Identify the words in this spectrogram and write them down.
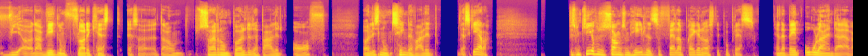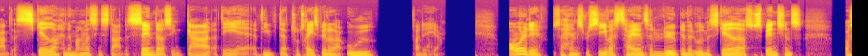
vir- og der er virkelig nogle flotte kast, altså, der er nogle, så er der nogle bolde, der er bare lidt off, og ligesom nogle ting, der var lidt, hvad sker der? Hvis man kigger på sæsonen som helhed, så falder brikkerne også lidt på plads. Han er bag en o der er ramt af skader. Han har manglet sin start center og sin guard, og det er, de, der er to-tre spillere, der er ude fra det her. Oven i det, så hans receivers, tight ends, har løbende været ud med skader og suspensions, og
